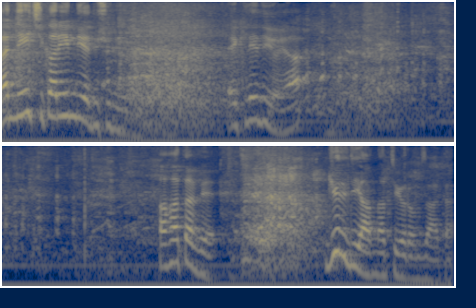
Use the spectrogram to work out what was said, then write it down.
ben neyi çıkarayım diye düşünüyorum. Ekle diyor ya. Haha tabii. Gül diye anlatıyorum zaten.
